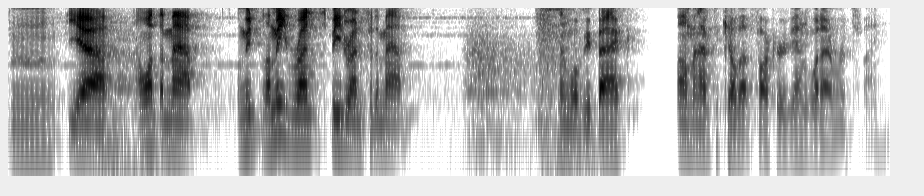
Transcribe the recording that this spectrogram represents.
Hmm. Yeah, I want the map. Let me let me run speed run for the map. Then we'll be back. Oh, I'm gonna have to kill that fucker again. Whatever, it's fine.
